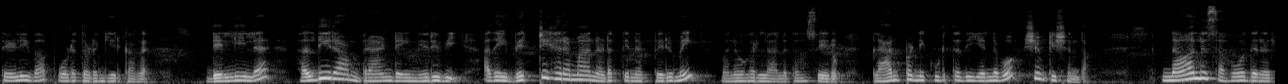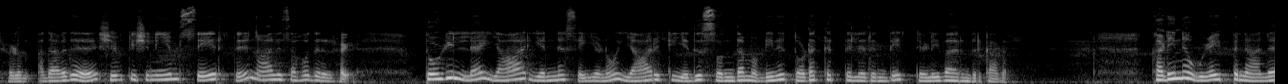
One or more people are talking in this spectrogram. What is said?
தெளிவாக போட தொடங்கியிருக்காங்க. டெல்லியில் ஹல்திராம் பிராண்டை நிறுவி அதை வெற்றிகரமாக நடத்தின பெருமை மனோகர்லால் தான் சேரும். பிளான் பண்ணி கொடுத்தது என்னவோ சிவ்கிஷன் தான். நாலு சகோதரர்களும் அதாவது சிவ்கிஷனையும் சேர்த்து நாலு சகோதரர்கள் தொழிலில் யார் என்ன செய்யணும் யாருக்கு எது சொந்தம் அப்படின்னு தொடக்கத்திலிருந்தே தெளிவாக இருந்திருக்காங்க. கடின உழைப்பினால்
